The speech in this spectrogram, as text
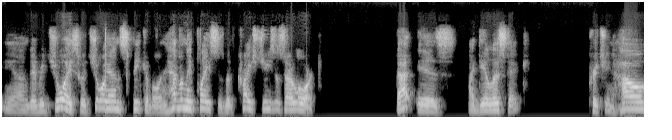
And they rejoice with joy unspeakable in heavenly places with Christ Jesus our Lord. That is idealistic preaching, how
